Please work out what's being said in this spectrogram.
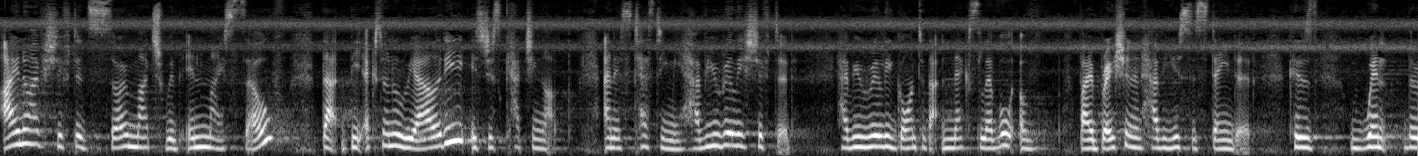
I know I've shifted so much within myself that the external reality is just catching up and it's testing me. Have you really shifted? Have you really gone to that next level of vibration and have you sustained it? Because when the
